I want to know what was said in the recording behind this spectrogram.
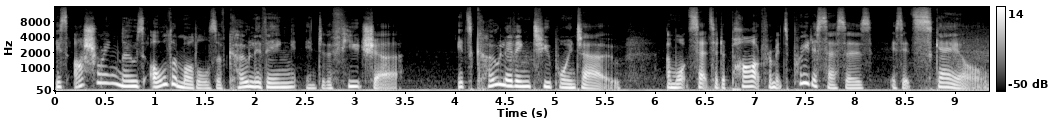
is ushering those older models of co living into the future. It's co living 2.0, and what sets it apart from its predecessors is its scale.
